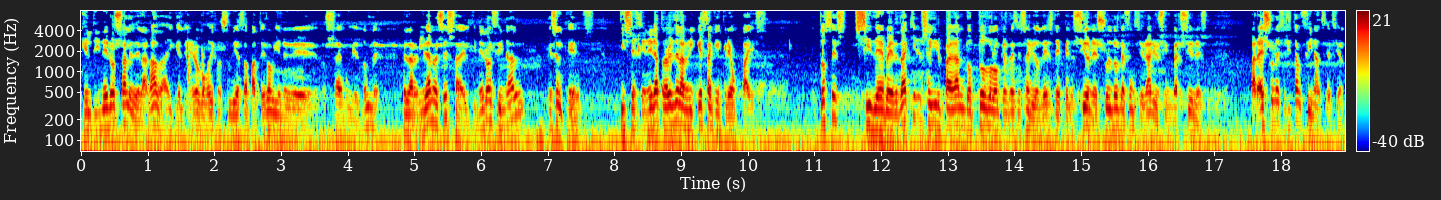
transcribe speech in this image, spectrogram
que el dinero sale de la nada y que el dinero, como dijo en su día Zapatero, viene de no se sabe muy bien dónde. Pero la realidad no es esa. El dinero al final es el que es y se genera a través de la riqueza que crea un país. Entonces, si de verdad quieren seguir pagando todo lo que es necesario, desde pensiones, sueldos de funcionarios, inversiones, para eso necesitan financiación.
